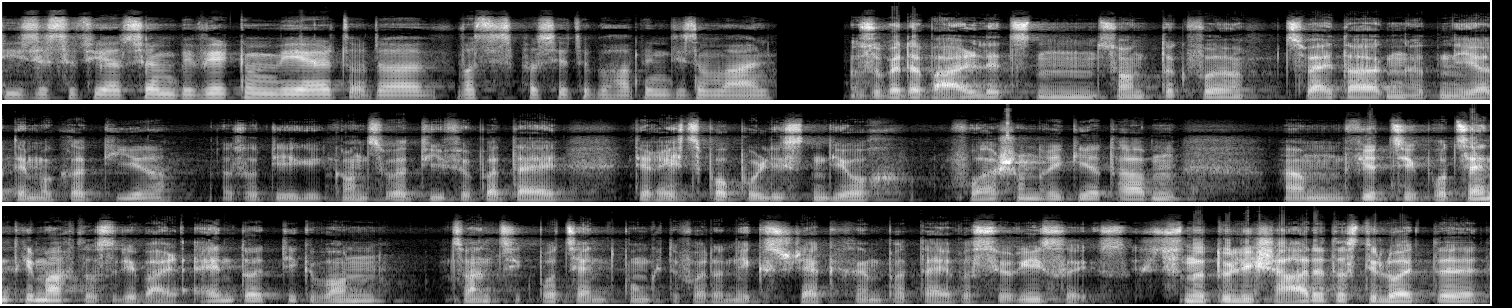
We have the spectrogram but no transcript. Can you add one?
diese Situation bewirken wird oder was ist passiert überhaupt in diesen Wahlen? Also bei der Wahl letzten Sonntag vor zwei Tagen hat Nea Demokratia, also die konservative Partei, die Rechtspopulisten, die auch vorher schon regiert haben, haben 40 Prozent gemacht, also die Wahl eindeutig gewonnen 20 Prozentpunkte vor der nächststärkeren Partei, was Syriza ist. Es ist natürlich schade, dass die Leute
